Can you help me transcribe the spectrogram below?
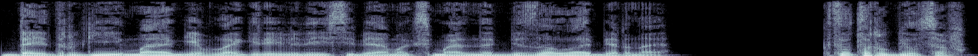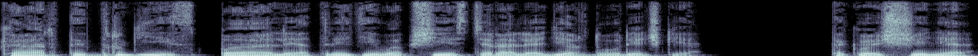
Да и другие маги в лагере вели себя максимально безалаберно. Кто-то рубился в карты, другие спали, а третьи вообще стирали одежду у речки. Такое ощущение,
